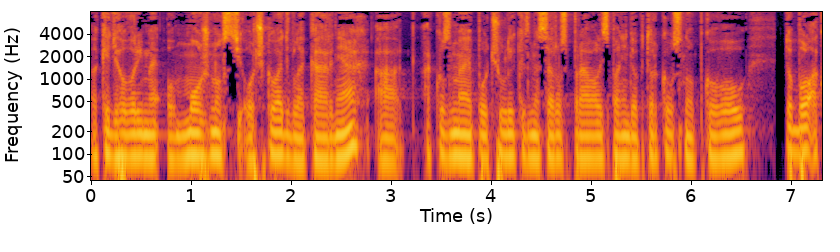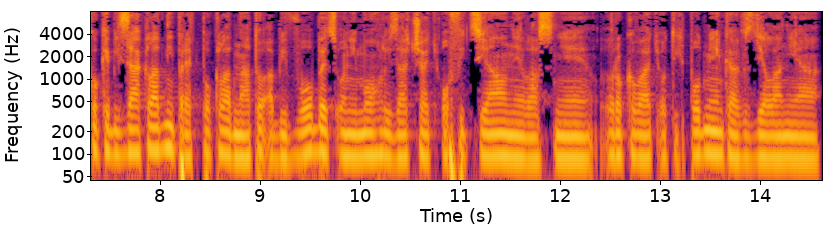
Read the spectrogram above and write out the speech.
keď hovoríme o možnosti očkovať v lekárniach a ako sme aj počuli, keď sme sa rozprávali s pani doktorkou Snobkovou, to bol ako keby základný predpoklad na to, aby vôbec oni mohli začať oficiálne vlastne rokovať o tých podmienkach vzdelania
